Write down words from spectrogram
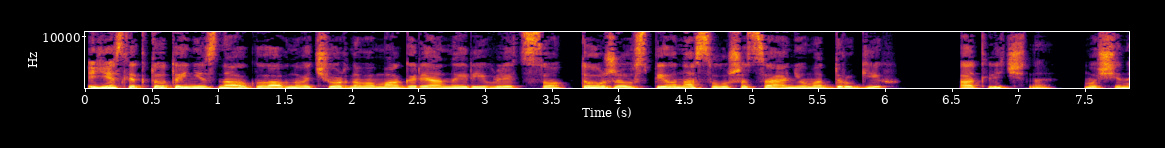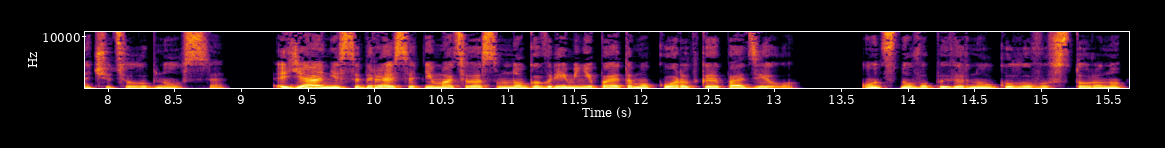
Если кто-то и не знал главного черного мага Рионерии в лицо, то уже успел наслушаться о нем от других. «Отлично», – мужчина чуть улыбнулся. «Я не собираюсь отнимать у вас много времени, поэтому коротко и по делу». Он снова повернул голову в сторону,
